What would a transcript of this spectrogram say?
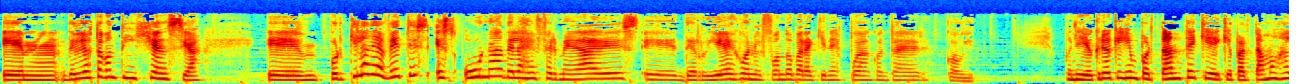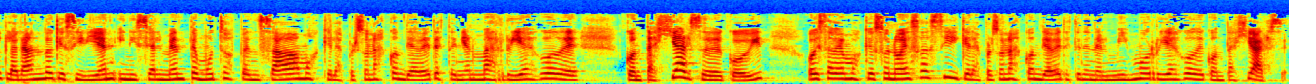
Em, debido a esta contingencia, eh, ¿Por qué la diabetes es una de las enfermedades eh, de riesgo en el fondo para quienes puedan contraer COVID? Bueno, yo creo que es importante que, partamos aclarando que si bien inicialmente muchos pensábamos que las personas con diabetes tenían más riesgo de contagiarse de COVID, hoy sabemos que eso no es así que las personas con diabetes tienen el mismo riesgo de contagiarse.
